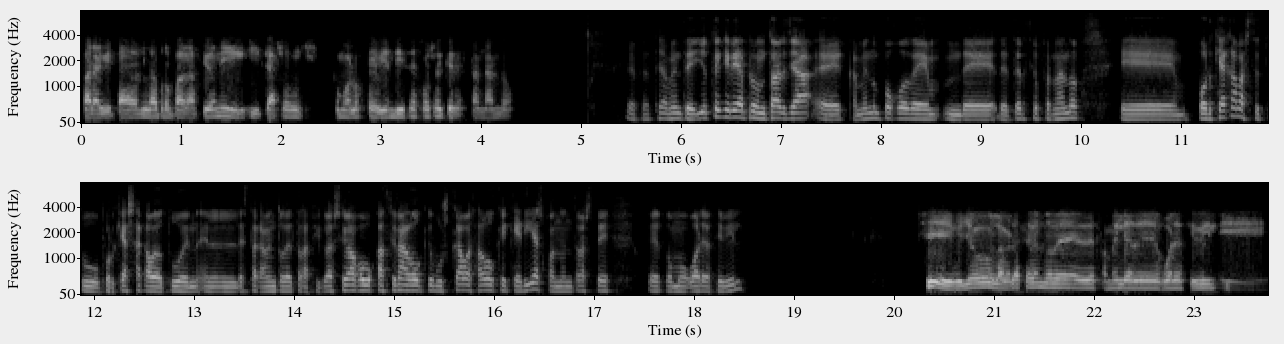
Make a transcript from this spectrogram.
para evitar la propagación y, y casos como los que bien dice José que le están dando. Efectivamente. Yo te quería preguntar ya, eh, cambiando un poco de, tercio, Fernando, eh, ¿por qué acabaste tú, por qué has acabado tú en, el destacamento de tráfico? ¿Ha sido algo vocacional, algo que buscabas, algo que querías cuando entraste eh, como guardia civil? Sí, yo la verdad es que vengo de, familia de guardia civil y,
